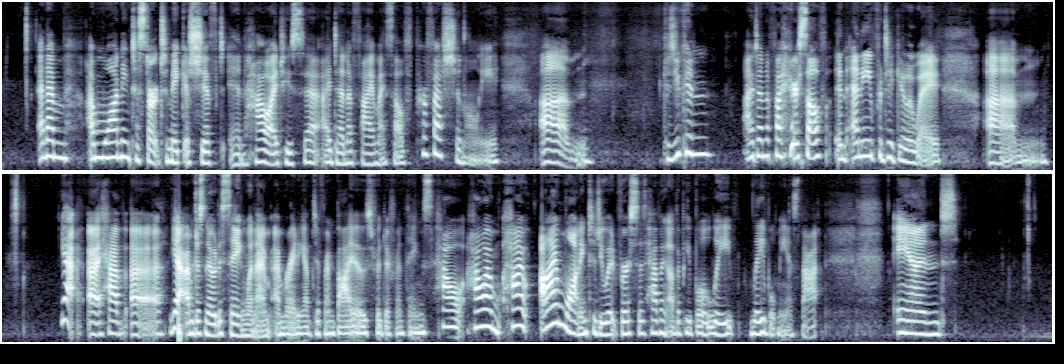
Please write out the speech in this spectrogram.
and I'm I'm wanting to start to make a shift in how I choose to identify myself professionally. Um, because you can identify yourself in any particular way. Um, yeah, I have uh yeah, I'm just noticing when I'm I'm writing up different bios for different things how how I'm how I'm wanting to do it versus having other people lab, label me as that. And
